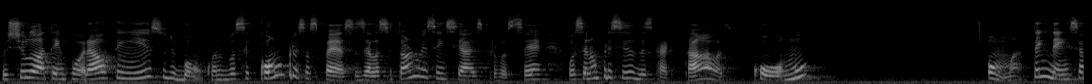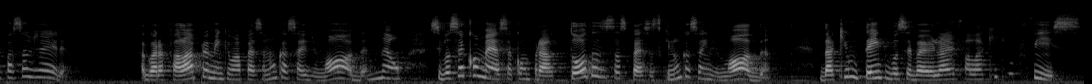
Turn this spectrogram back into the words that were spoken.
O estilo atemporal tem isso de bom. Quando você compra essas peças, elas se tornam essenciais para você, você não precisa descartá-las como uma tendência passageira. Agora, falar para mim que uma peça nunca sai de moda, não. Se você começa a comprar todas essas peças que nunca saem de moda, daqui um tempo você vai olhar e falar, o que, que eu fiz?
